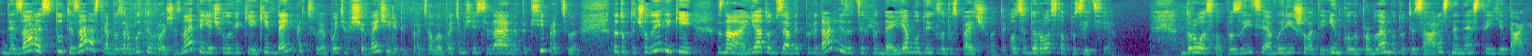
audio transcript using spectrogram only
де зараз, тут і зараз треба заробити гроші. Знаєте, є чоловіки, які вдень працює, потім ще ввечері підпрацьовує, потім ще сідає на таксі, працює. Ну тобто, чоловік, який знає, я тут взяв відповідальність за цих людей, я буду їх забезпечувати. Оце доросла позиція. Доросла позиція вирішувати інколи проблему тут і зараз, не нести її далі.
